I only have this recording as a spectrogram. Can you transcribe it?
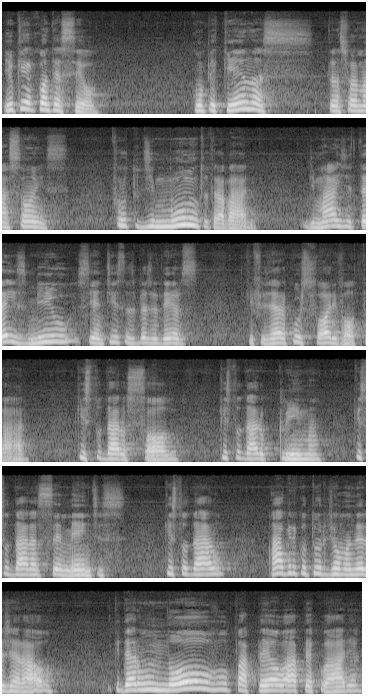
E o que aconteceu? Com pequenas transformações, fruto de muito trabalho, de mais de 3 mil cientistas brasileiros que fizeram curso fora e voltaram, que estudaram o solo, que estudaram o clima, que estudaram as sementes, que estudaram a agricultura de uma maneira geral, que deram um novo papel à pecuária,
